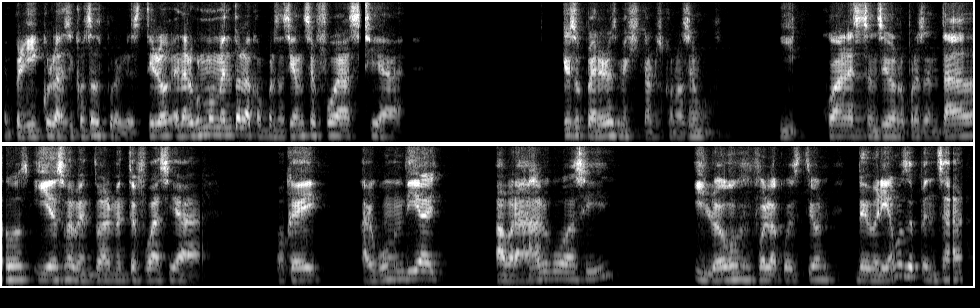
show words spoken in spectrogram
en películas y cosas por el estilo, en algún momento la conversación se fue hacia qué superhéroes mexicanos conocemos y cuáles han sido representados y eso eventualmente fue hacia, ok, algún día habrá algo así y luego fue la cuestión, deberíamos de pensar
